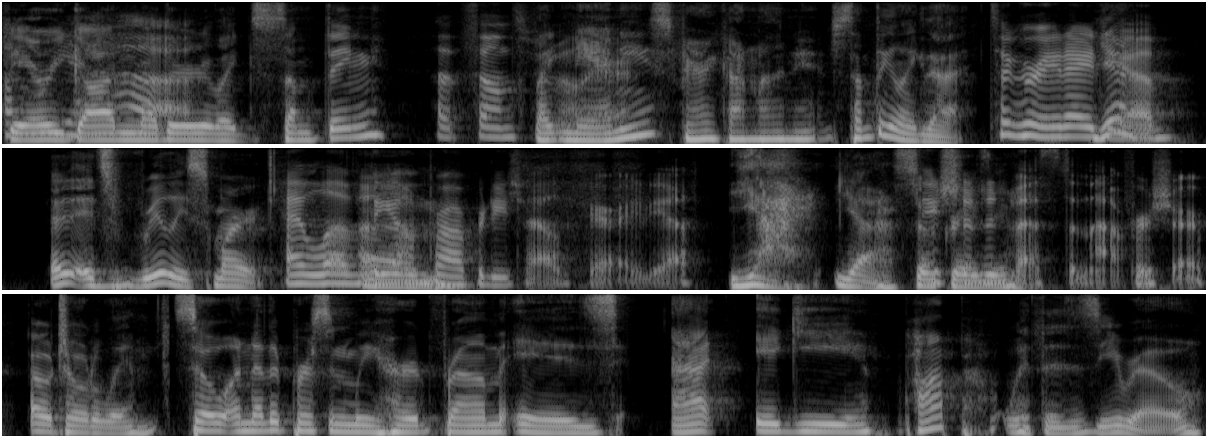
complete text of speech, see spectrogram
Oh, fairy yeah. godmother, like something That sounds like familiar. nannies, fairy godmother, something like that. It's a great idea. It- It's really smart. I love the Um, on property childcare idea. Yeah, yeah, so they should crazy. invest in that for sure. Oh, totally. So another person we heard from is at Iggy Pop with a zero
